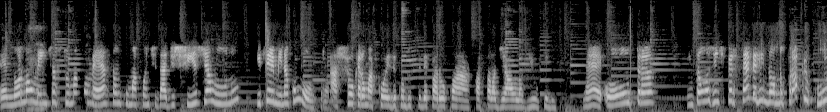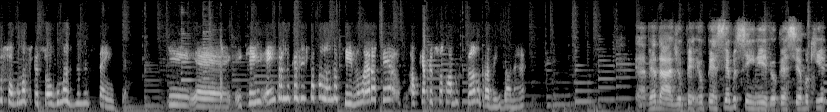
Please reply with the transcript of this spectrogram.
é, normalmente as turmas começam com uma quantidade X de aluno e termina com outra. Achou que era uma coisa e quando se deparou com a, com a sala de aula viu que né, outra. Então a gente percebe ali no, no próprio curso algumas pessoas, algumas desistências. Que, é, que entra no que a gente está falando aqui. Não era o que, o que a pessoa estava buscando para a vida, né? É verdade, eu, eu percebo sim, Nível. Eu percebo que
